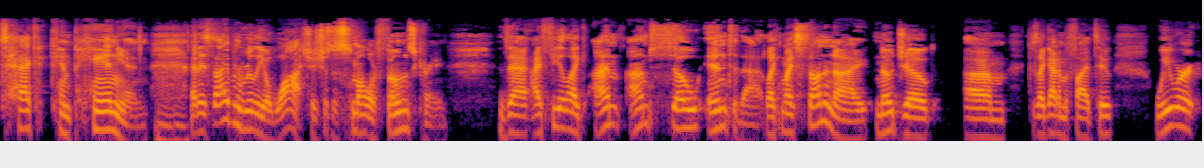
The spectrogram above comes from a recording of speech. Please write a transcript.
tech companion, mm-hmm. and it's not even really a watch; it's just a smaller phone screen that I feel like I'm I'm so into that. Like my son and I, no joke, um, because um, I got him a five two. We were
